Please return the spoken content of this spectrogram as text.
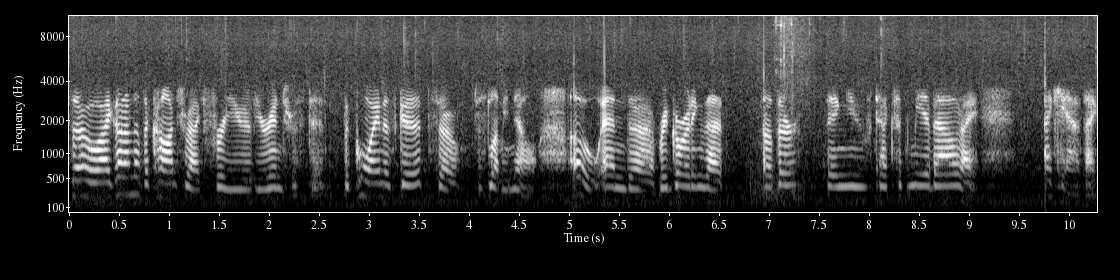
So, I got another contract for you if you're interested. The coin is good, so just let me know. Oh, and uh, regarding that other thing you texted me about, I... I can't. I,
